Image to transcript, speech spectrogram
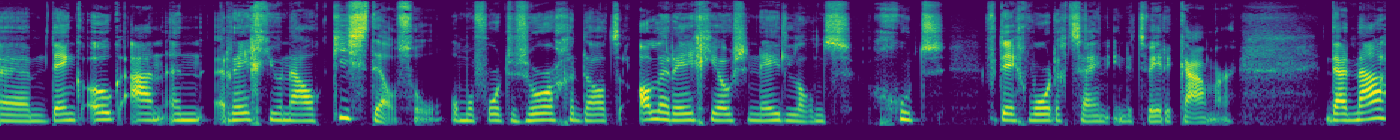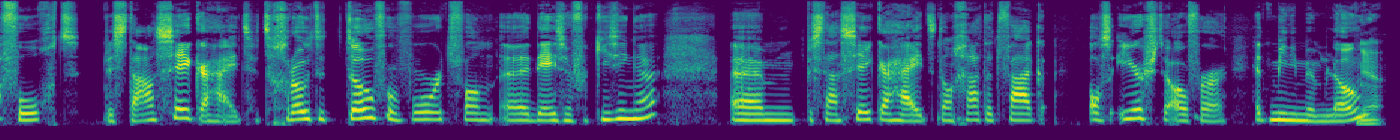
Um, denk ook aan een regionaal kiesstelsel om ervoor te zorgen dat alle regio's in Nederland goed vertegenwoordigd zijn in de Tweede Kamer. Daarna volgt bestaanszekerheid, het grote toverwoord van uh, deze verkiezingen. Um, bestaanszekerheid, dan gaat het vaak als eerste over het minimumloon. Ja.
